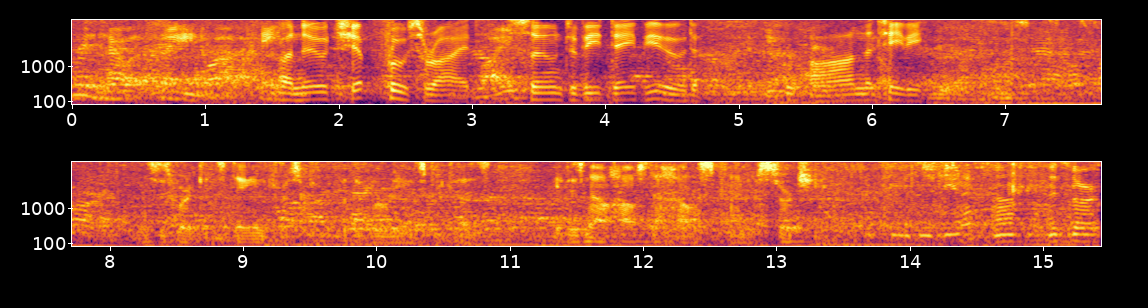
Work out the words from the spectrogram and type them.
A new Chip Foose ride, soon to be debuted on the TV. This is where it gets dangerous for the Marines because it is now house to house kind of searching. You seeing it? Uh, it's dark.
